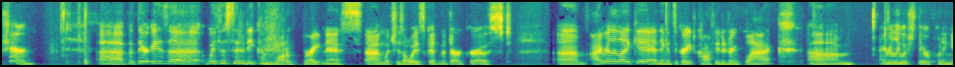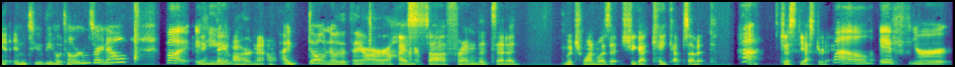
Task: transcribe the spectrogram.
Sure. Uh, but there is a with acidity comes a lot of brightness, um, which is always good in a dark roast. Um, I really like it. I think it's a great coffee to drink black. Um, I really wish they were putting it into the hotel rooms right now. But I if think you, they are now. I don't know that they are. a I hundred- saw a friend that said a which one was it? She got K cups of it. Huh. Just yesterday. Well, if your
